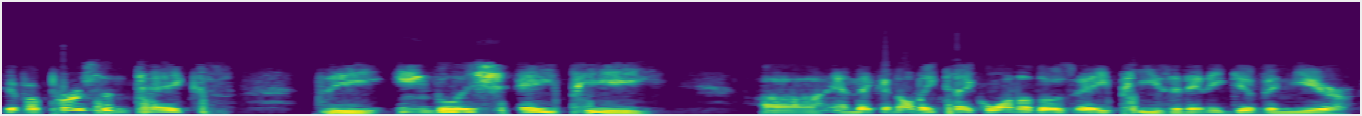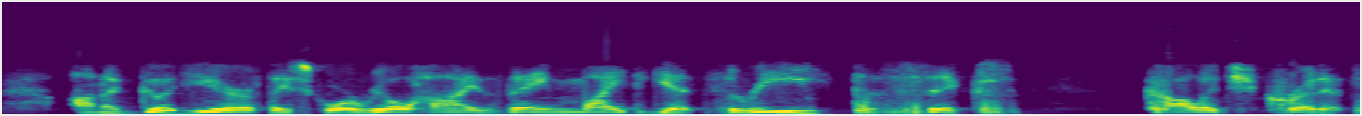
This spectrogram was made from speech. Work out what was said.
If a person takes the English AP uh, and they can only take one of those APs at any given year. On a good year, if they score real high, they might get three to six college credits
